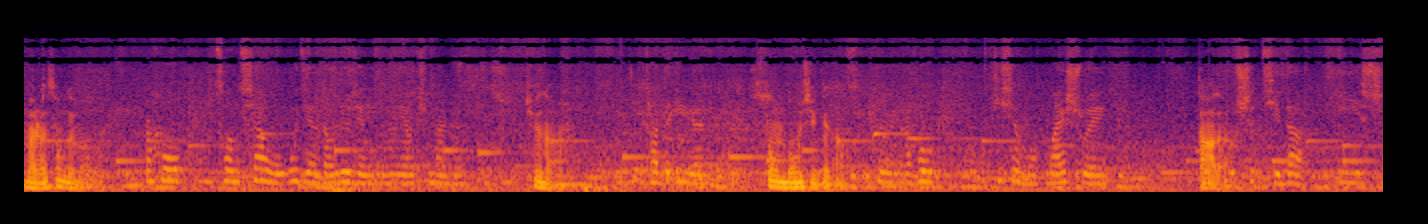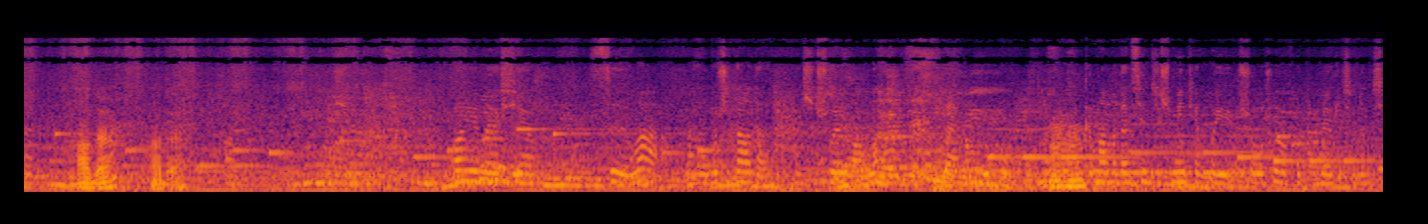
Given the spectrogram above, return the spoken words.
买了送给妈妈。然后从下午五点到六点，我们要去那边去哪儿？他的一员。送东西给他。对，然后提醒我买水，大的不。是提的，医生。好的，好的。好，就是关于那些丝袜，我们不知道的，还是睡完了。对，嗯哼，跟妈妈担心就是明天会手术，然后他没有这些东西。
